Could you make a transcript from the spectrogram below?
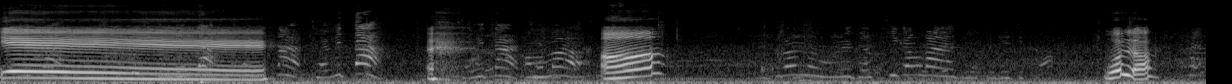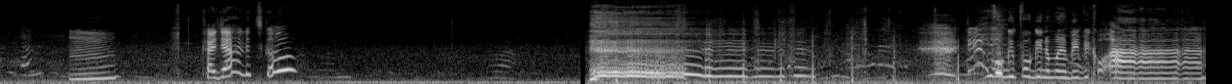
재밌다. Yay! 재밌다. 재밌다. 엄마, Ah, 그런데 우리 몇 시간 가야지 우리 집 가? wala. 한 시간? Mm. Kaja, let's go. Pogi-pogi naman ang baby ko. Ah.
